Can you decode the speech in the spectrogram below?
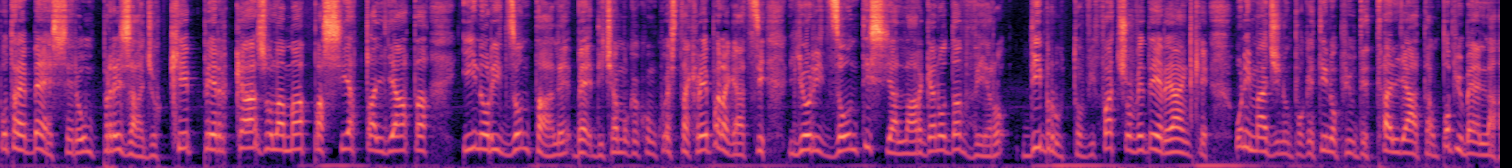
potrebbe essere un presagio che per caso la mappa sia tagliata in orizzontale. Beh, diciamo che con questa crepa, ragazzi, gli orizzonti si allargano davvero di brutto. Vi faccio vedere anche un'immagine un pochettino più dettagliata, un po' più bella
